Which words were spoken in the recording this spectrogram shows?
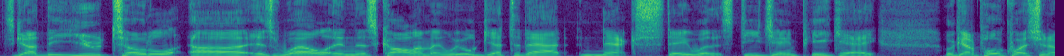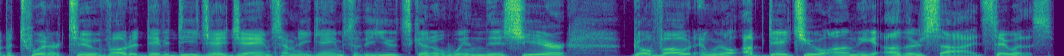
He's got the Ute total uh, as well in this column, and we will get to that next. Stay with us. DJ and PK. We got a poll question up at Twitter, too. Vote at David DJ James. How many games are the Utes going to win this year? Go vote, and we will update you on the other side. Stay with us.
